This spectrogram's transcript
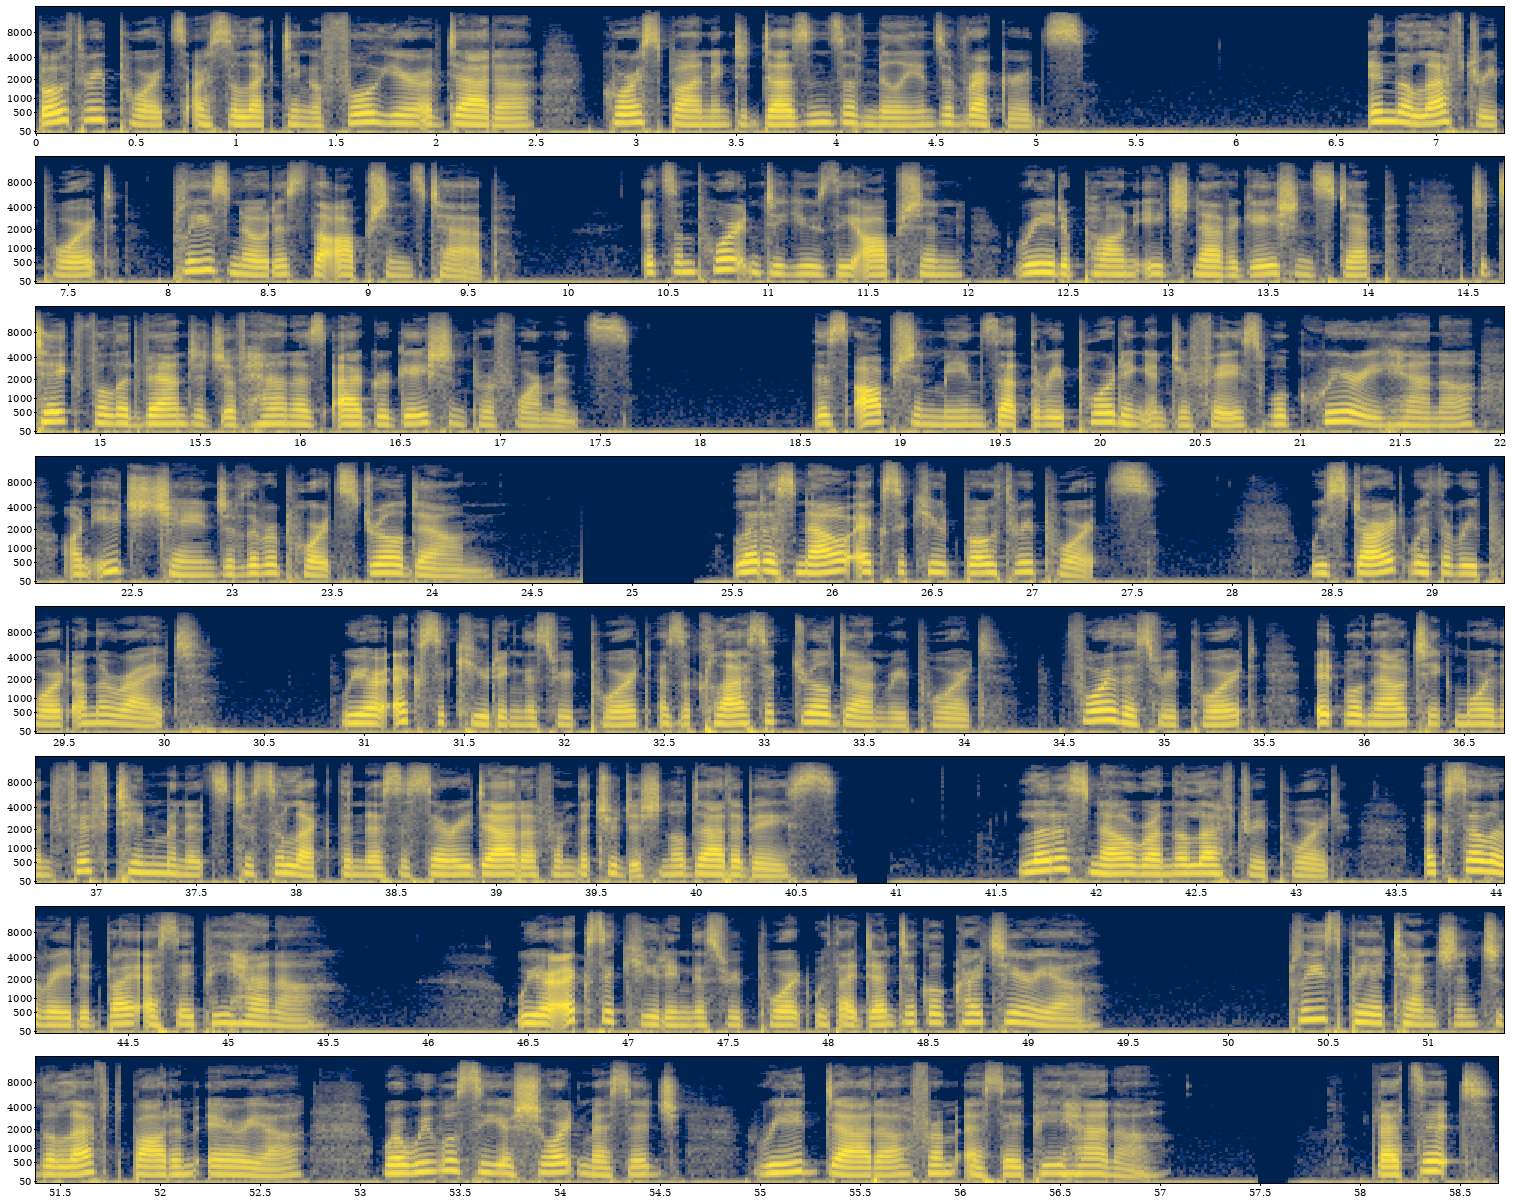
Both reports are selecting a full year of data corresponding to dozens of millions of records. In the left report, please notice the Options tab. It's important to use the option read upon each navigation step to take full advantage of HANA's aggregation performance. This option means that the reporting interface will query HANA on each change of the report's drill down. Let us now execute both reports. We start with the report on the right. We are executing this report as a classic drill down report. For this report, it will now take more than 15 minutes to select the necessary data from the traditional database. Let us now run the left report, accelerated by SAP HANA. We are executing this report with identical criteria. Please pay attention to the left bottom area where we will see a short message, Read data from SAP HANA. That's it.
